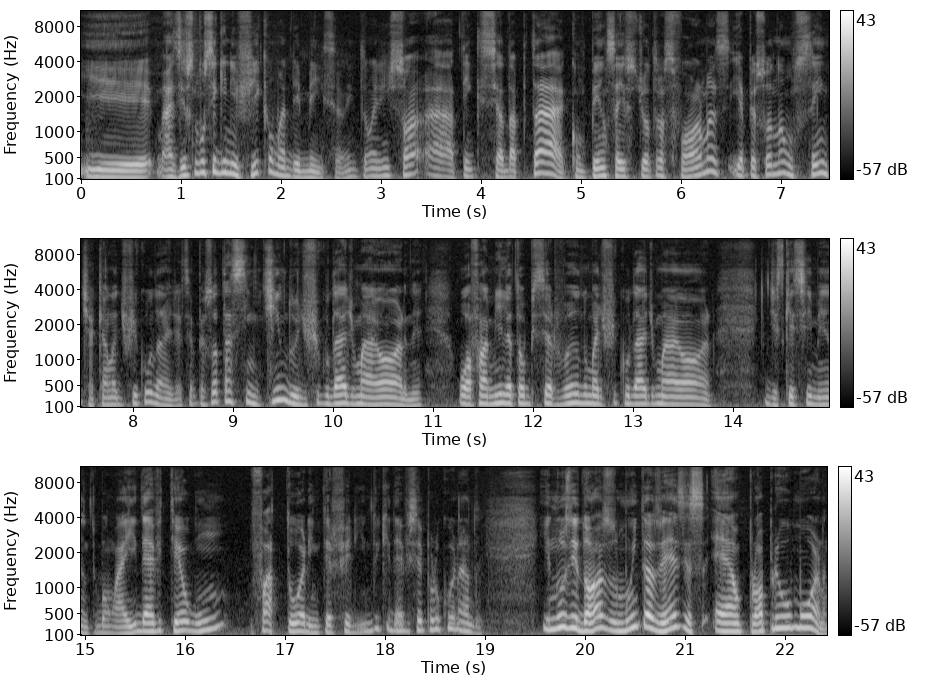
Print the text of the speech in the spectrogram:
E, mas isso não significa uma demência. Né? Então a gente só ah, tem que se adaptar, compensa isso de outras formas e a pessoa não sente aquela dificuldade. Se a pessoa está sentindo dificuldade maior, né? ou a família está observando uma dificuldade maior de esquecimento, bom, aí deve ter algum fator interferindo que deve ser procurado. E nos idosos, muitas vezes, é o próprio humor.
